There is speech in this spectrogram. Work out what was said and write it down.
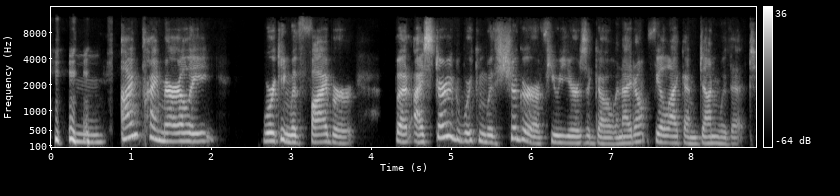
mm. I'm primarily working with fiber, But I started working with sugar a few years ago, and I don't feel like I'm done with it.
